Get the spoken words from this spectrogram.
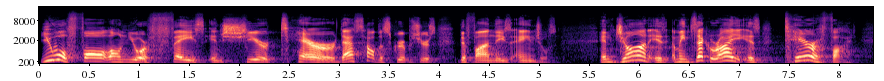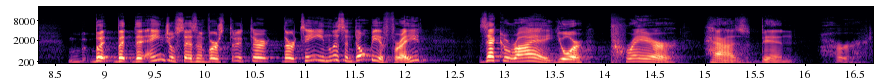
You will fall on your face in sheer terror. That's how the scriptures define these angels. And John is, I mean, Zechariah is terrified. But, but the angel says in verse 13, listen, don't be afraid. Zechariah, your prayer has been heard.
